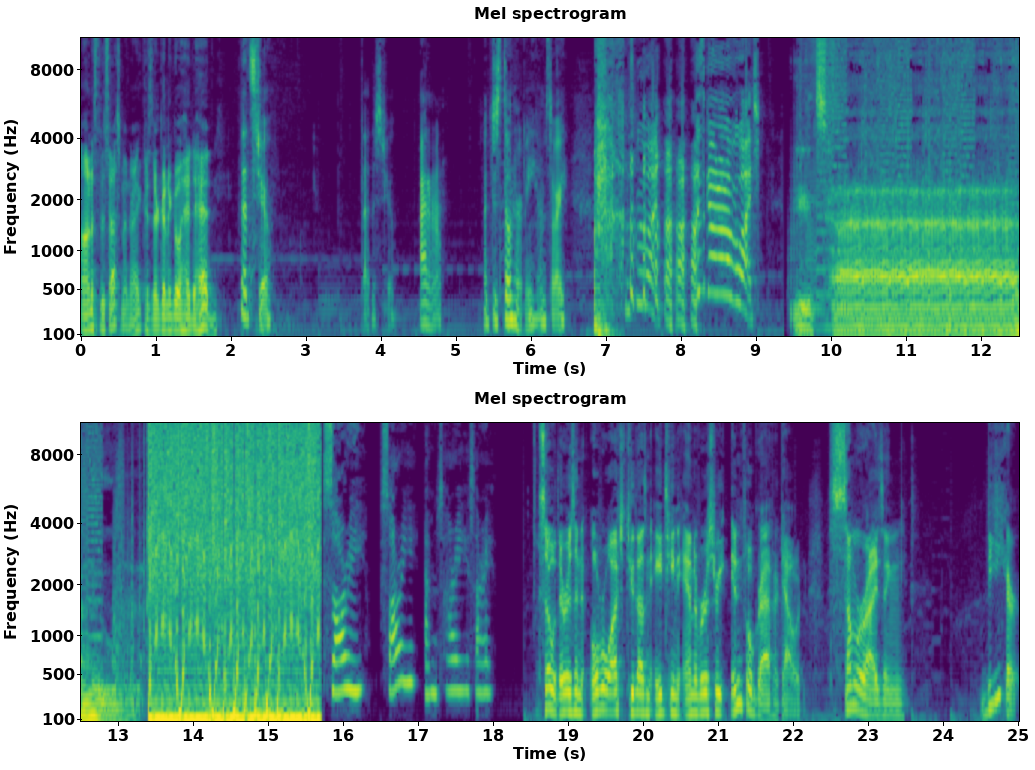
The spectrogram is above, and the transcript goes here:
honest assessment, right? Because they're going to go head to head. That's true. That is true. I don't know. Uh, Just don't hurt me. I'm sorry. Let's move on. Let's go to Overwatch. It's high noon. Sorry, sorry, I'm sorry, sorry. So there is an Overwatch 2018 anniversary infographic out summarizing the year.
